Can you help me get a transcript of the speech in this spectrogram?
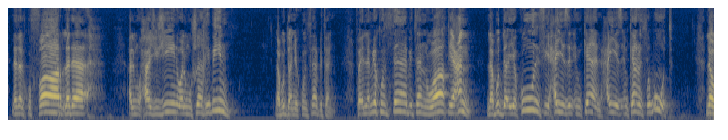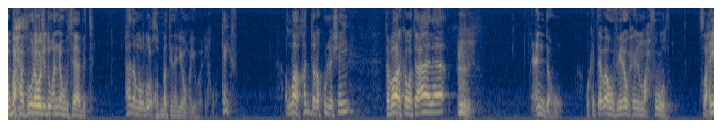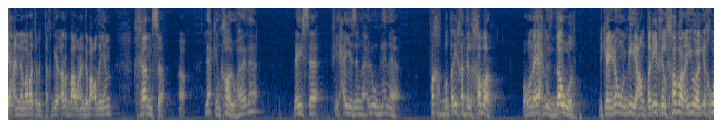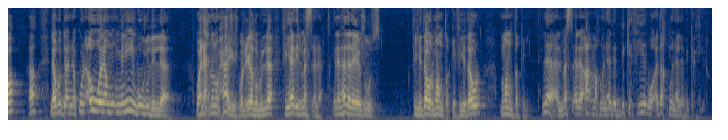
لدى الكفار؟ لدى المحاججين والمشاغبين؟ لابد أن يكون ثابتا فإن لم يكن ثابتا واقعا لابد أن يكون في حيز الإمكان حيز إمكان الثبوت. لو بحثوا لوجدوا أنه ثابت. هذا موضوع خطبتنا اليوم أيها الإخوة. كيف؟ الله قدر كل شيء تبارك وتعالى عنده وكتبه في لوح محفوظ. صحيح أن مراتب التقدير أربعة وعند بعضهم خمسة. آه. لكن قالوا هذا ليس في حيز المعلوم لنا فقط بطريقة الخبر. وهنا يحدث دور لكي نؤمن به عن طريق الخبر أيها الإخوة ها؟ لابد أن نكون أول مؤمنين بوجود الله ونحن نحاجج والعياذ بالله في هذه المسألة. إذا هذا لا يجوز. فيه دور منطقي فيه دور منطقي. لا المسألة أعمق من هذا بكثير وأدق من هذا بكثير.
